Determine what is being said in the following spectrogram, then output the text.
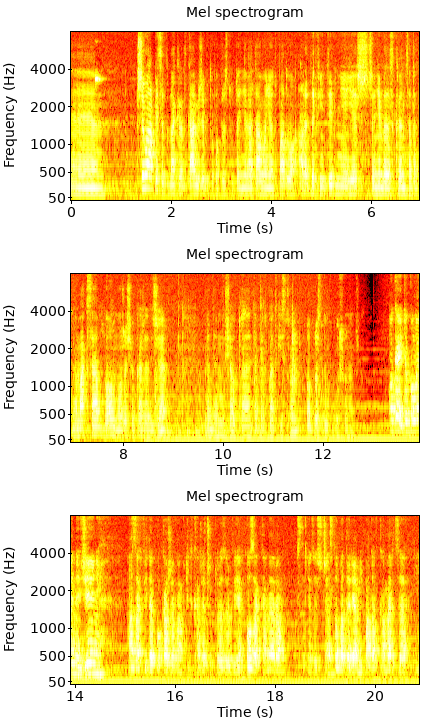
em, Przyłapię sobie to nakrętkami, żeby to po prostu tutaj nie latało, nie odpadło, ale definitywnie jeszcze nie będę skręcał tak na maksa, bo może się okazać, że będę musiał te, te podkładki stąd po prostu usunąć. Ok, to kolejny dzień, a za chwilę pokażę Wam kilka rzeczy, które zrobiłem poza kamerą. Ostatnio coś często bateria mi pada w kamerce i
